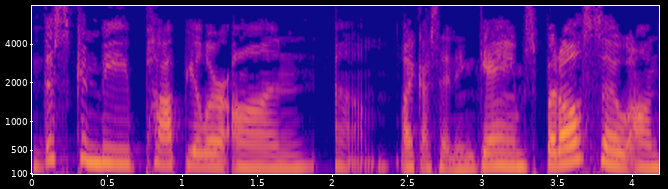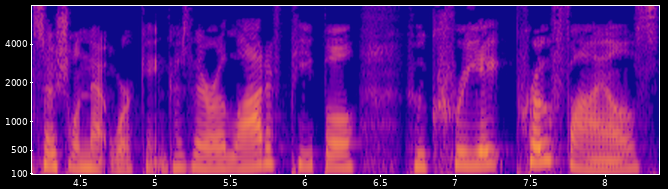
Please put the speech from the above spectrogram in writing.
This can be popular on, um, like I said, in games, but also on social networking because there are a lot of people who create profiles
